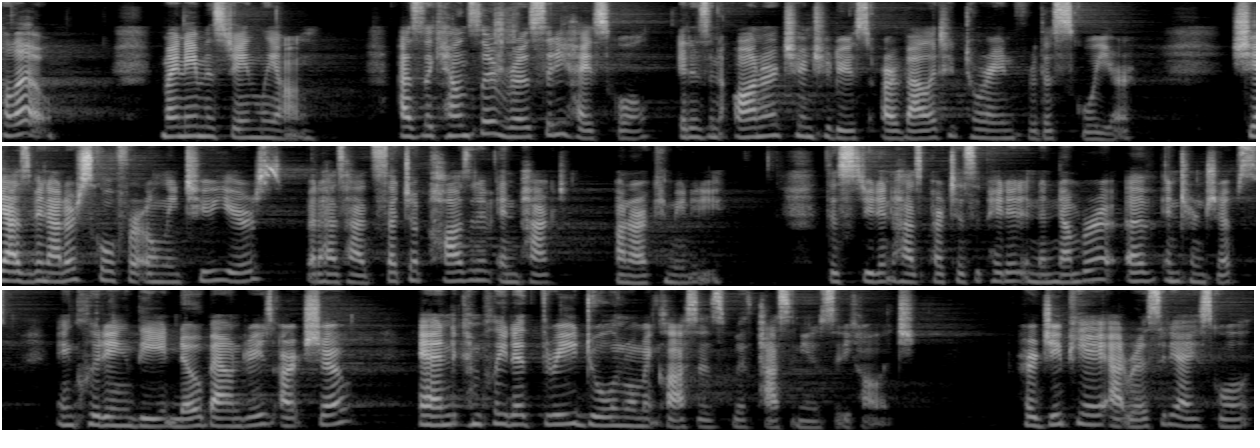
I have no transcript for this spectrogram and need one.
Hello, my name is Jane Leong. As the counselor of Rose City High School, it is an honor to introduce our valedictorian for this school year. She has been at our school for only two years, but has had such a positive impact on our community. This student has participated in a number of internships, including the No Boundaries Art Show, and completed three dual enrollment classes with Pasadena City College. Her GPA at Rose City High School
